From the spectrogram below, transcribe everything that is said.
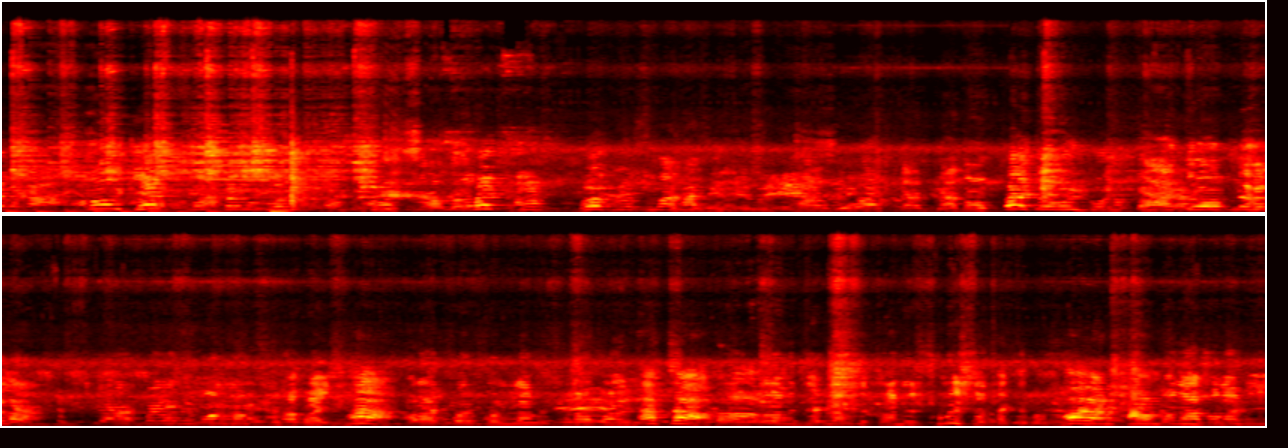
বেটা আমার কি তোমার হ্যাঁ আচ্ছা তারপর আমি দেখলাম যে কানের সমস্যা থাকতে পারে হ্যাঁ, আমি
